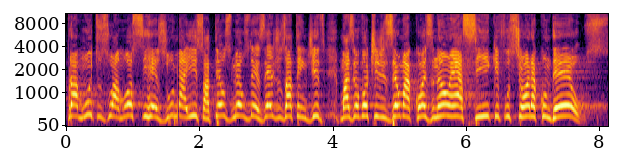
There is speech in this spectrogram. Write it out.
Para muitos o amor se resume a isso, a ter os meus desejos atendidos. Mas eu vou te dizer uma coisa: não é assim que funciona com Deus.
